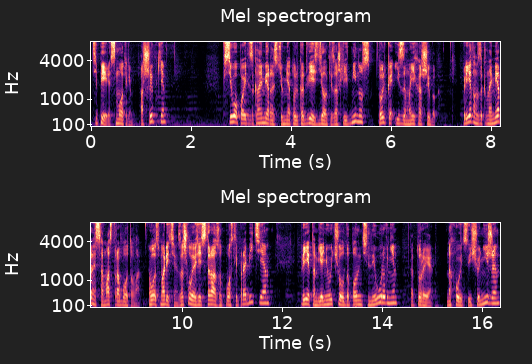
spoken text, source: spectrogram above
теперь смотрим ошибки. Всего по этой закономерности у меня только две сделки зашли в минус, только из-за моих ошибок. При этом закономерность сама сработала. Вот, смотрите, зашел я здесь сразу после пробития. При этом я не учел дополнительные уровни, которые находятся еще ниже.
